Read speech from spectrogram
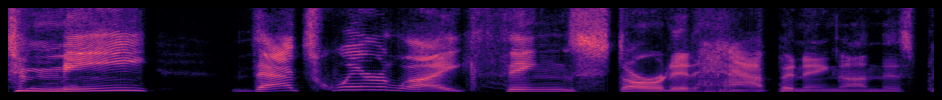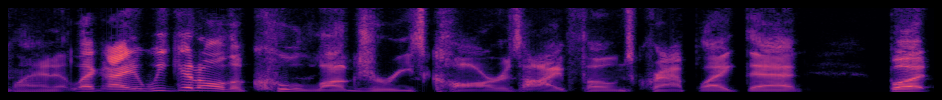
to me that's where like things started happening on this planet like i we get all the cool luxuries cars iphones crap like that but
